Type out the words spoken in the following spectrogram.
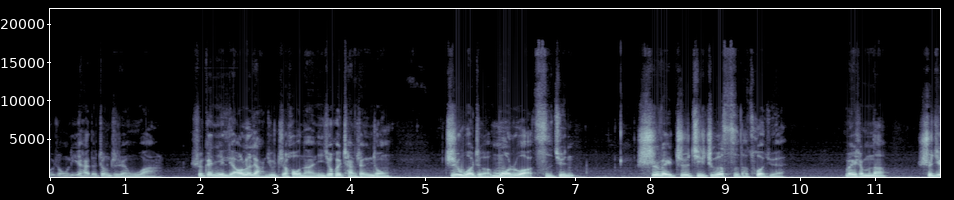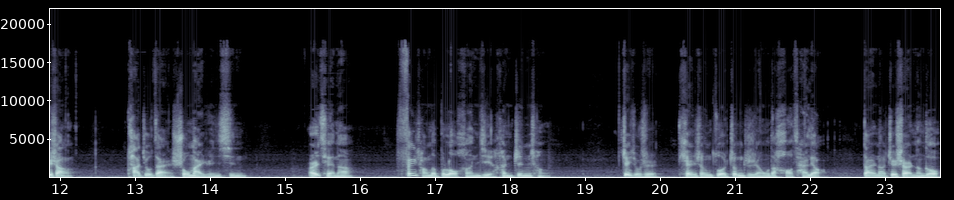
有种厉害的政治人物啊，是跟你聊了两句之后呢，你就会产生一种“知我者莫若此君，是为知己者死”的错觉。为什么呢？实际上，他就在收买人心，而且呢，非常的不露痕迹，很真诚。这就是天生做政治人物的好材料。但是呢，这事儿能够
